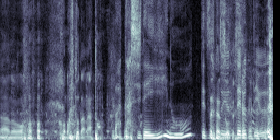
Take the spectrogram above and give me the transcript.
あの この人だなと。私でいいのってずっと言ってるっていう。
